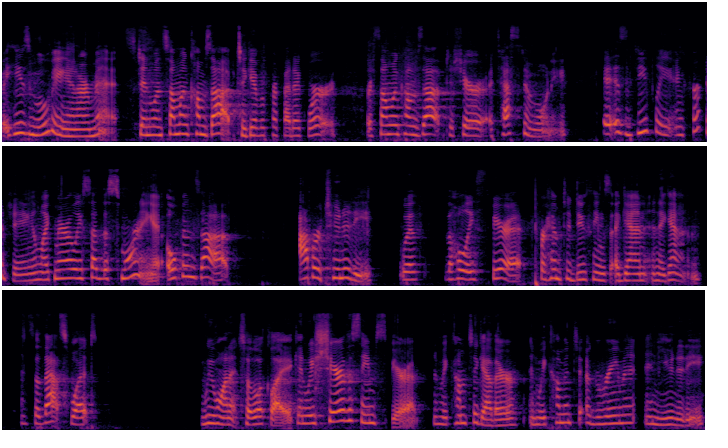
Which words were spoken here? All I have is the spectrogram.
but he's moving in our midst. And when someone comes up to give a prophetic word, or someone comes up to share a testimony, it is deeply encouraging. And like Marilee said this morning, it opens up opportunity with the Holy Spirit for him to do things again and again. And so that's what we want it to look like. And we share the same spirit, and we come together, and we come into agreement and unity,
